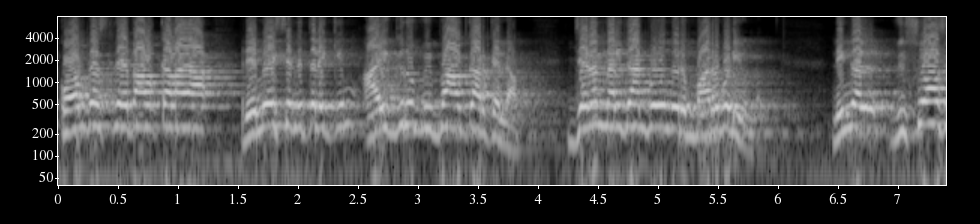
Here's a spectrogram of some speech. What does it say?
കോൺഗ്രസ് നേതാക്കളായ രമേശ് ചെന്നിത്തലയ്ക്കും ഐ ഗ്രൂപ്പ് വിഭാഗക്കാർക്കെല്ലാം ജനം നൽകാൻ പോകുന്ന ഒരു മറുപടിയുണ്ട്. നിങ്ങൾ വിശ്വാസ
